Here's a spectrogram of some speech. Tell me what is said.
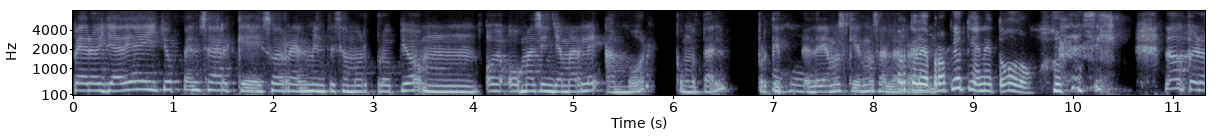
Pero ya de ahí yo pensar que eso realmente es amor propio, mm, o, más bien llamarle amor como tal, porque tendríamos que irnos a la Porque de propio tiene todo. sí, no, pero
